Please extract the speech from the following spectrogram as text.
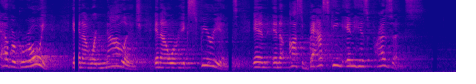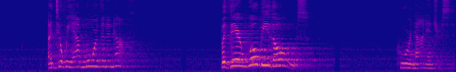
ever growing in our knowledge, in our experience, in, in us basking in His presence until we have more than enough. But there will be those who are not interested.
